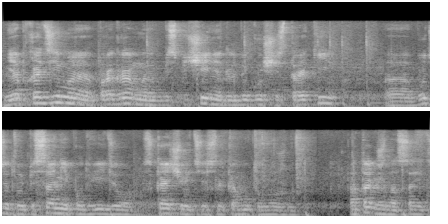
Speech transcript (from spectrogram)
Необходимое программное обеспечение для бегущей строки э, будет в описании под видео. Скачивайте, если кому-то нужно. А также на сайте.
